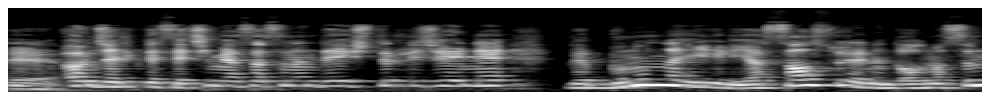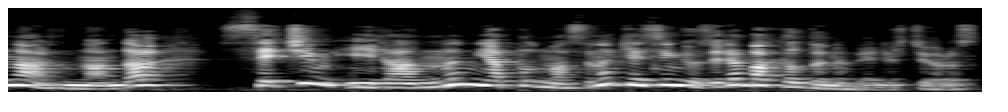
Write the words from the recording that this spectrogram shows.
Ee, öncelikle seçim yasasının değiştirileceğini ve bununla ilgili yasal sürenin dolmasının ardından da seçim ilanının yapılmasına kesin gözüyle bakıldığını belirtiyoruz.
